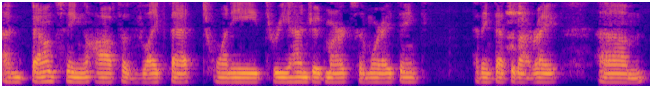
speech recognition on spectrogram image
I'm bouncing off of like that 2300 mark somewhere. I think I think that's about right. Um,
